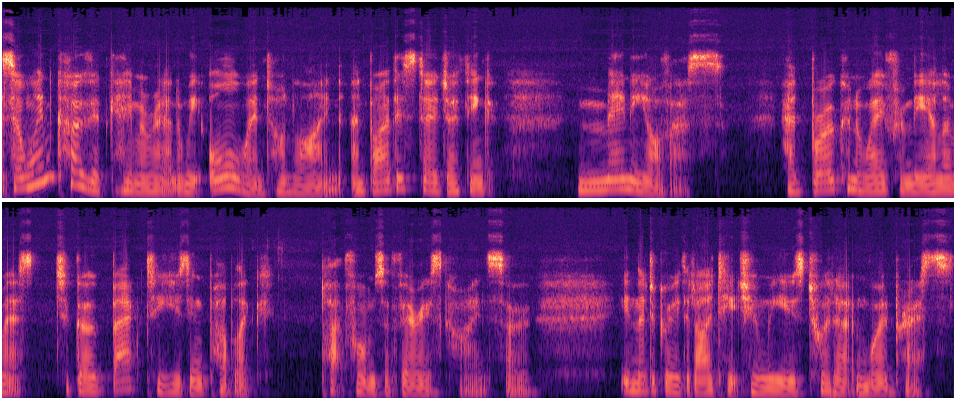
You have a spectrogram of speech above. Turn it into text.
So when COVID came around and we all went online, and by this stage, I think many of us had broken away from the LMS to go back to using public platforms of various kinds. So, in the degree that I teach in, we use Twitter and WordPress.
